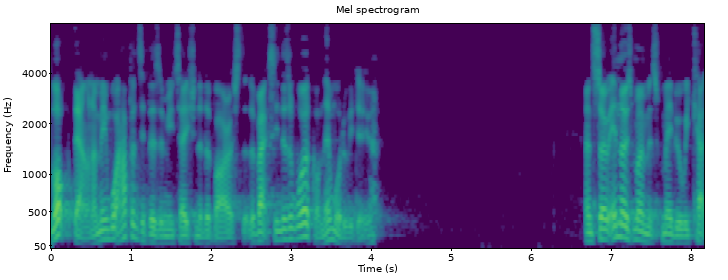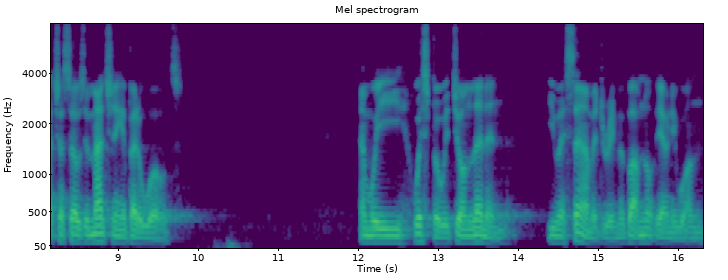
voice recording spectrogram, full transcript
lockdown. I mean, what happens if there's a mutation of the virus that the vaccine doesn't work on? Then what do we do? And so, in those moments, maybe we catch ourselves imagining a better world. And we whisper with John Lennon, you may say I'm a dreamer, but I'm not the only one.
